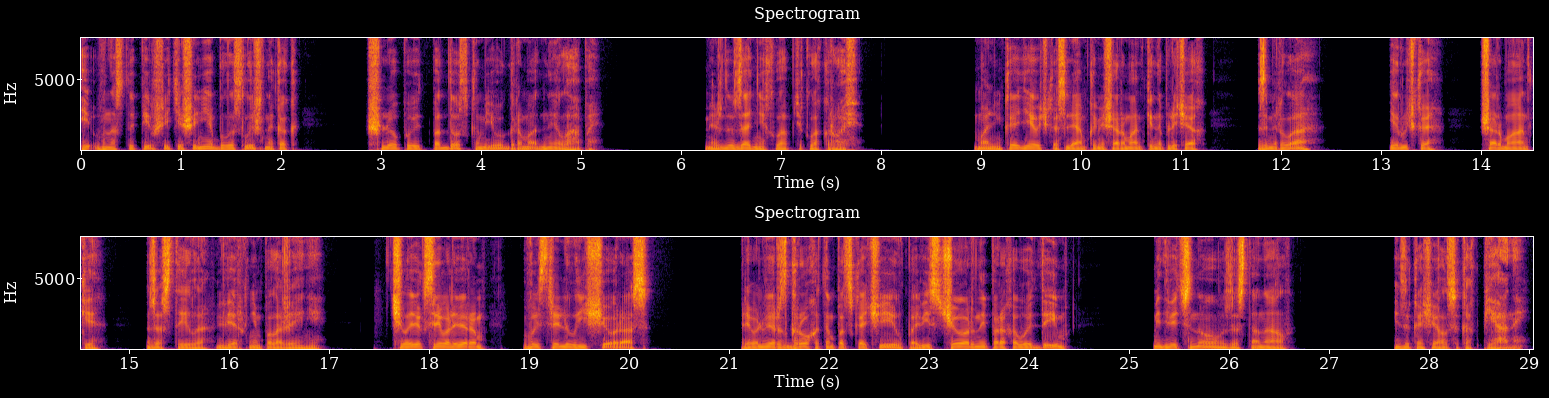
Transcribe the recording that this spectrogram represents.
и в наступившей тишине было слышно, как шлепают по доскам его громадные лапы. Между задних лап текла кровь. Маленькая девочка с лямками шарманки на плечах замерла, и ручка шарманки застыла в верхнем положении. Человек с револьвером выстрелил еще раз. Револьвер с грохотом подскочил, повис черный пороховой дым. Медведь снова застонал и закачался, как пьяный.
